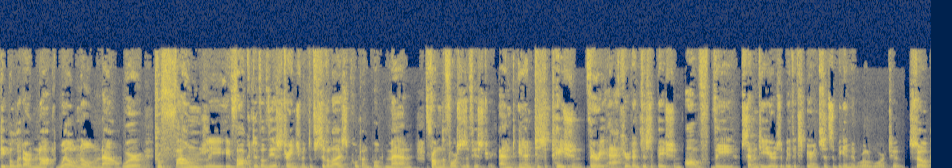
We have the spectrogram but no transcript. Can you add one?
people that are not well known now, were profoundly evocative of the estrangement of civilized quote unquote man from the forces of history and in anticipation, very accurate anticipation of the 70 years that we've experienced since the beginning of World War II. So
